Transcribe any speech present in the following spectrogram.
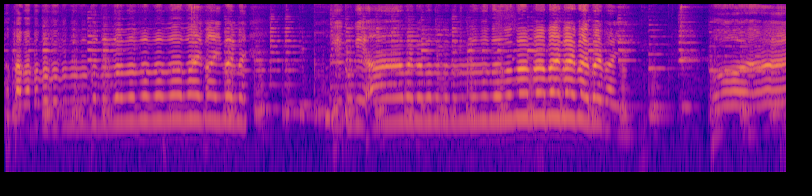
바이바이바이바이바이바이바이바이바이 고기 고기 아 바이바이바이바이바이바이바이바이바이 어.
